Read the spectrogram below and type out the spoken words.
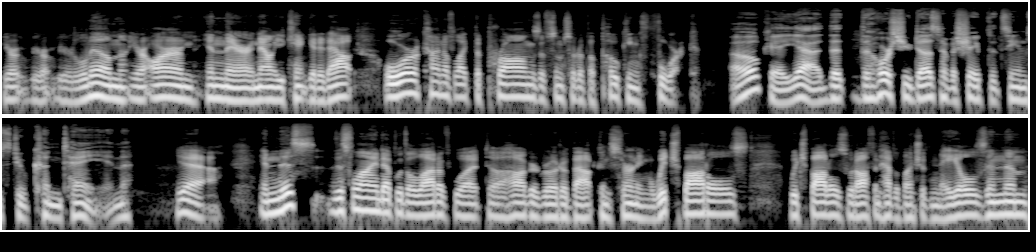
your your your limb, your arm in there, and now you can't get it out, or kind of like the prongs of some sort of a poking fork. Okay, yeah. The the horseshoe does have a shape that seems to contain. Yeah. And this this lined up with a lot of what uh, Hoggard wrote about concerning witch bottles. Witch bottles would often have a bunch of nails in them,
